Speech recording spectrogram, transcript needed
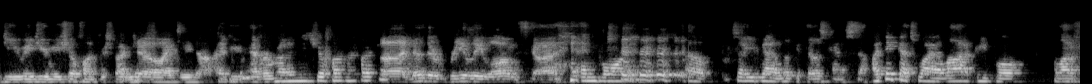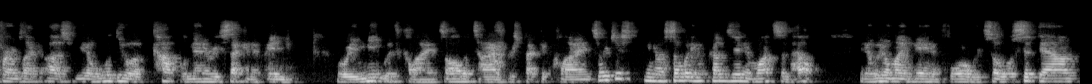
Do you read your mutual fund prospectus? No, I do not. Have you ever run a mutual fund prospectus? Uh, no, they're really long, Scott. and boring. so, so you've got to look at those kind of stuff. I think that's why a lot of people, a lot of firms like us, you know, we'll do a complimentary second opinion where we meet with clients all the time, prospective clients, or just you know somebody who comes in and wants some help. You know, we don't mind paying it forward. So we'll sit down,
